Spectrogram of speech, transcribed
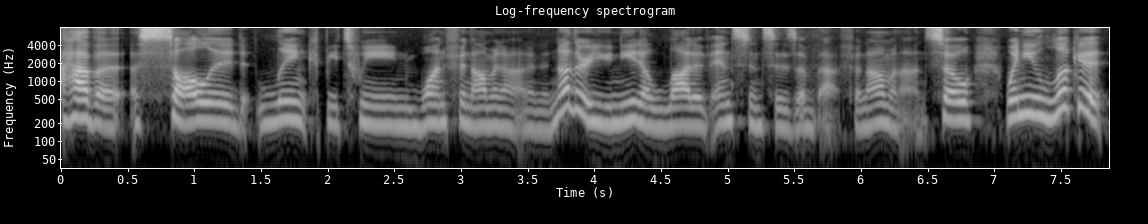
have a, a, solid link between one phenomenon and another, you need a lot of instances of that phenomenon. So when you look at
